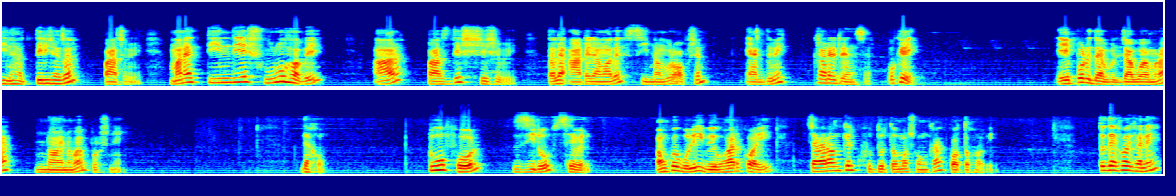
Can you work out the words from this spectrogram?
তিন হাজার তিরিশ হাজার পাঁচ হবে। মানে তিন দিয়ে শুরু হবে আর পাঁচ দিয়ে শেষ হবে। তাহলে আটের আমাদের সি নম্বর অপশন একদমই কারেক্ট অ্যান্সার ওকে এরপরে যাব- আমরা নয় নম্বর প্রশ্নে। দেখো টু ফোর জিরো সেভেন অঙ্কগুলি ব্যবহার করে চার অঙ্কের ক্ষুদ্রতম সংখ্যা কত হবে? তো দেখো এখানে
